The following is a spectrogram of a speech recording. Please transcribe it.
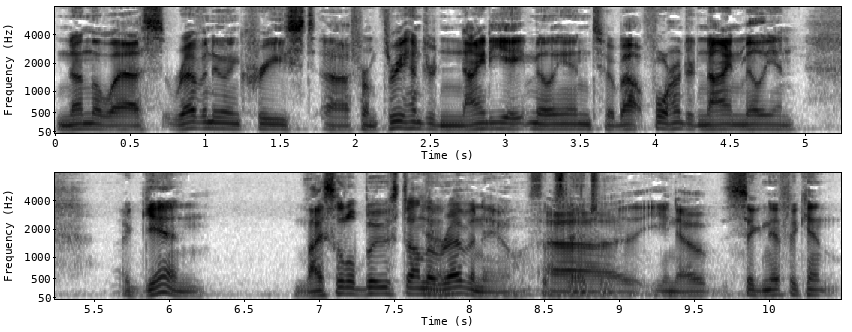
nonetheless. Revenue increased uh, from 398 million to about 409 million. Again, nice little boost on the revenue. substantial. Uh, you know, significant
